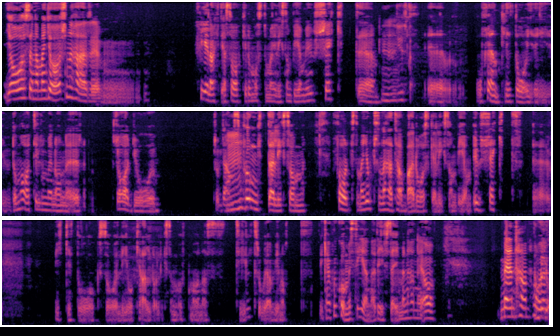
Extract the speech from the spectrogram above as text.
ja, sen när man gör såna här eh, felaktiga saker då måste man ju liksom be om ursäkt. Eh, mm, eh, offentligt då. De har till och med någon eh, radioprogramspunkt där liksom folk som har gjort sådana här tabbar då ska liksom be om ursäkt. Vilket då också Leo Kall då liksom uppmanas till tror jag vid något. Det kanske kommer senare i och för sig men han är, ja. Men han har ju,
